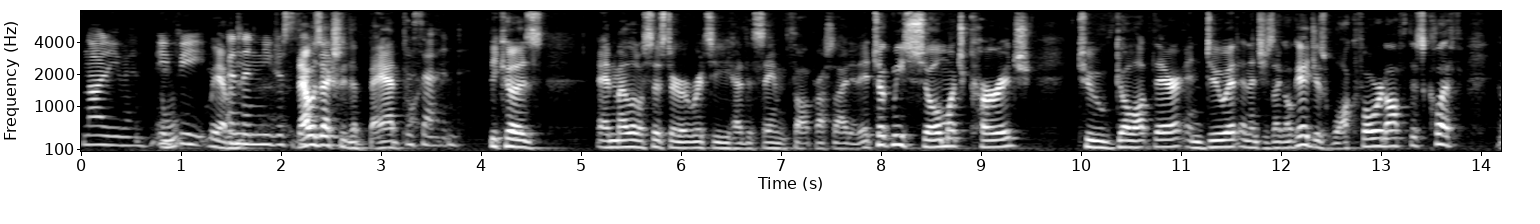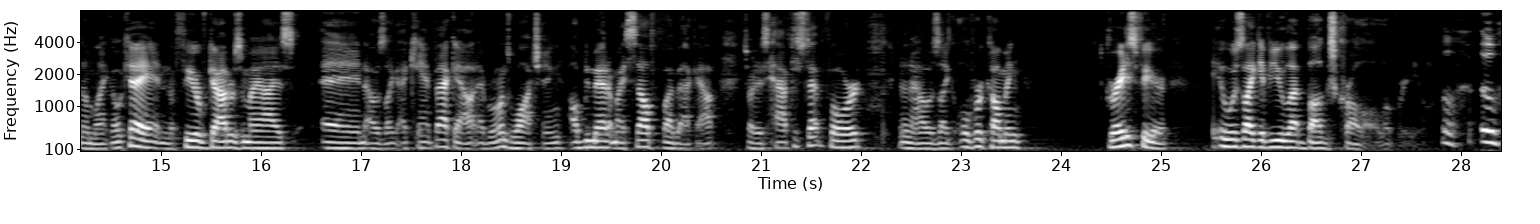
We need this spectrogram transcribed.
not even eight feet, yeah, and then you just That was actually the bad part. descend. because and my little sister Ritzy had the same thought process I did. It took me so much courage to go up there and do it and then she's like, "Okay, just walk forward off this cliff." And I'm like, "Okay." And the fear of God was in my eyes and I was like, "I can't back out. Everyone's watching. I'll be mad at myself if I back out." So I just have to step forward and I was like overcoming greatest fear. It was like if you let bugs crawl all over you. Ugh, ugh,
